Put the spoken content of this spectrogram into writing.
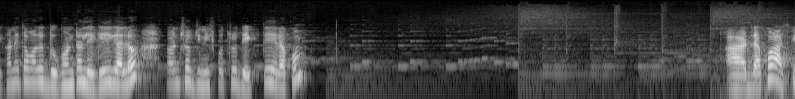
এখানে তো আমাদের দু ঘণ্টা লেগেই গেল, কারণ সব জিনিসপত্র দেখতে এরকম। আর দেখো, আজকে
